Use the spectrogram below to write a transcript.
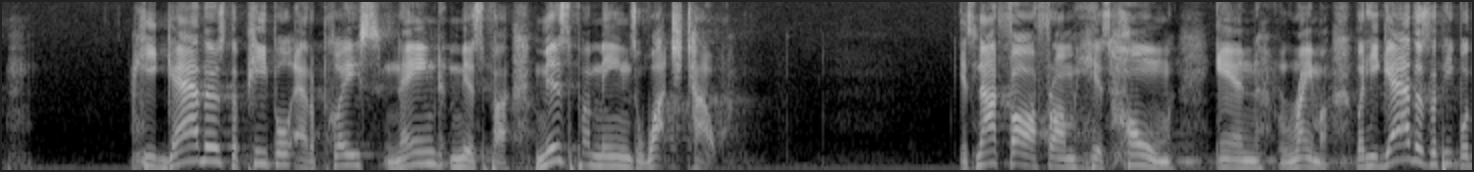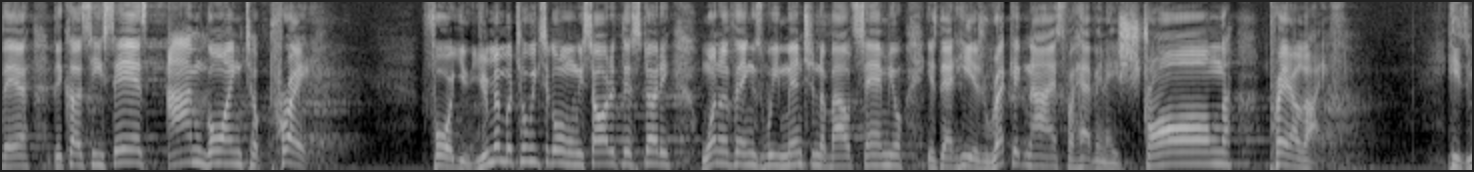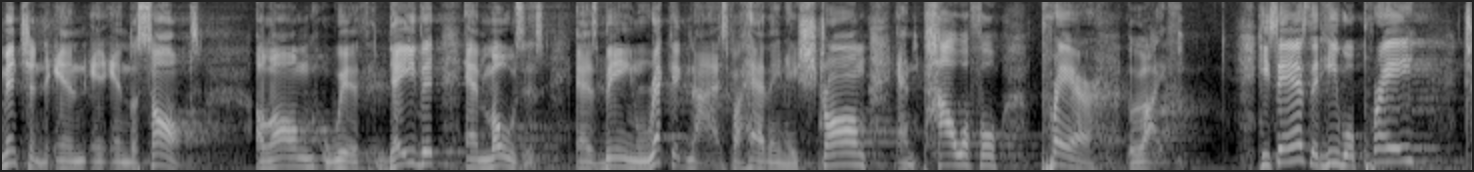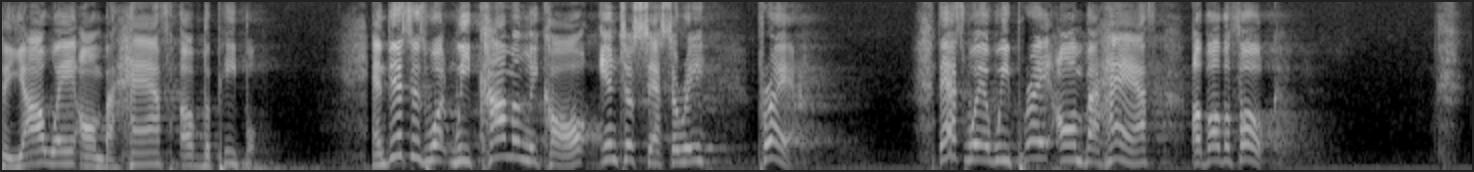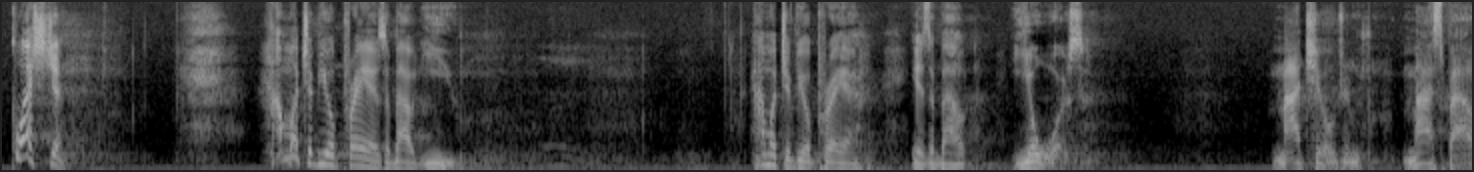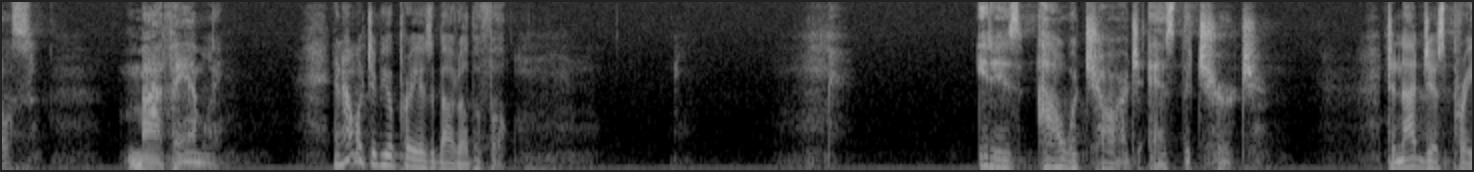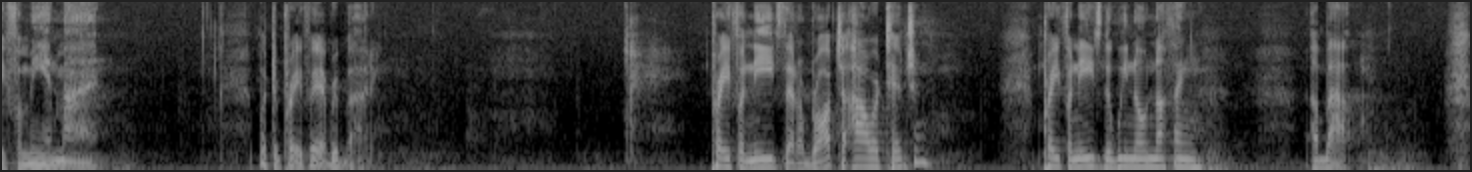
He gathers the people at a place named Mizpah. Mizpah means watchtower. It's not far from his home in Ramah. But he gathers the people there because he says, I'm going to pray for you. You remember two weeks ago when we started this study? One of the things we mentioned about Samuel is that he is recognized for having a strong prayer life. He's mentioned in, in, in the Psalms along with David and Moses, as being recognized for having a strong and powerful prayer life. He says that he will pray to Yahweh on behalf of the people. And this is what we commonly call intercessory prayer. That's where we pray on behalf of other folk. Question how much of your prayer is about you? How much of your prayer is about yours? My children, my spouse, my family. And how much of your prayer is about other folk? It is our charge as the church to not just pray for me and mine, but to pray for everybody. Pray for needs that are brought to our attention. Pray for needs that we know nothing about.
